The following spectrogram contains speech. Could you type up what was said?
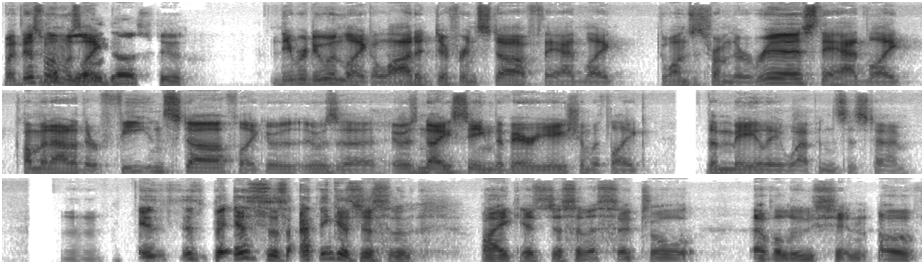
but this one was like does too. they were doing like a lot of different stuff. They had like ones from their wrists, they had like coming out of their feet and stuff. Like it was it was a it was nice seeing the variation with like the melee weapons this time. hmm It's it's but it's just I think it's just an, like it's just an essential evolution of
